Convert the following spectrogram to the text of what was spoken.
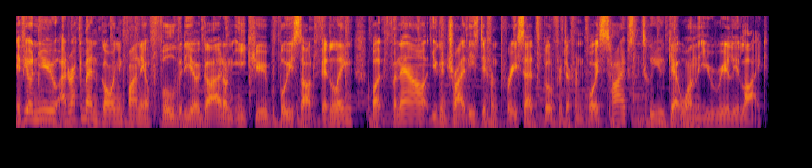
If you're new, I'd recommend going and finding a full video guide on EQ before you start fiddling, but for now, you can try these different presets built for different voice types until you get one that you really like.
